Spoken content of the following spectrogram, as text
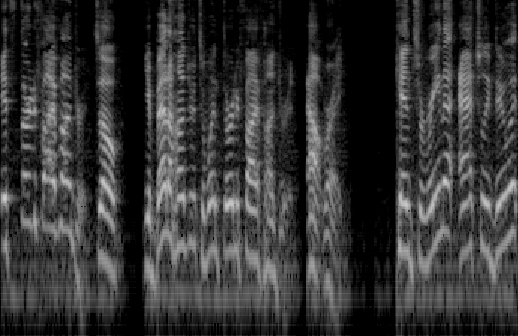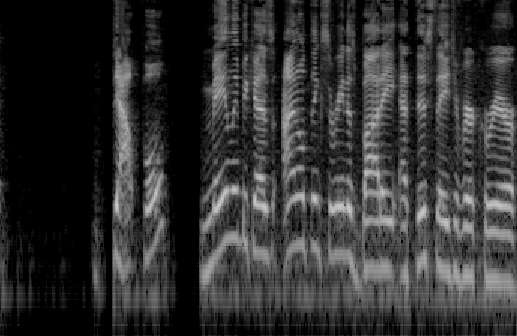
It's 3,500. So you bet 100 to win 3,500 outright. Can Serena actually do it? Doubtful. Mainly because I don't think Serena's body at this stage of her career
